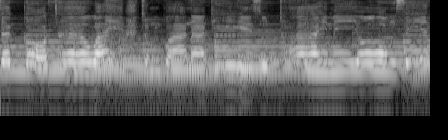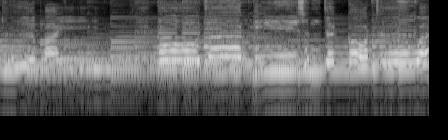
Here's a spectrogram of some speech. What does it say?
จะกอดเธอไว้ จนกว่านาทีสุดท้ายไม่ยอมเสียเธอไปต่อจากนี้ฉันจะกอดเธอไว้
